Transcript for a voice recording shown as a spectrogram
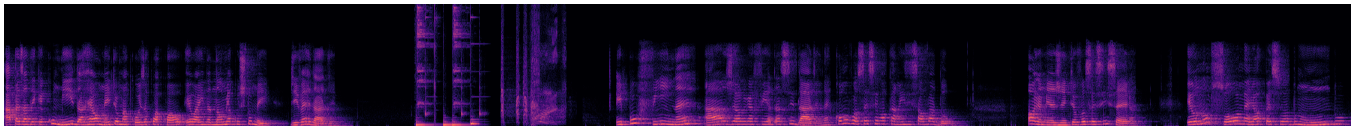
Apesar de que comida realmente é uma coisa com a qual eu ainda não me acostumei, de verdade. E por fim, né, a geografia da cidade, né? Como você se localiza em Salvador? Olha, minha gente, eu vou ser sincera. Eu não sou a melhor pessoa do mundo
